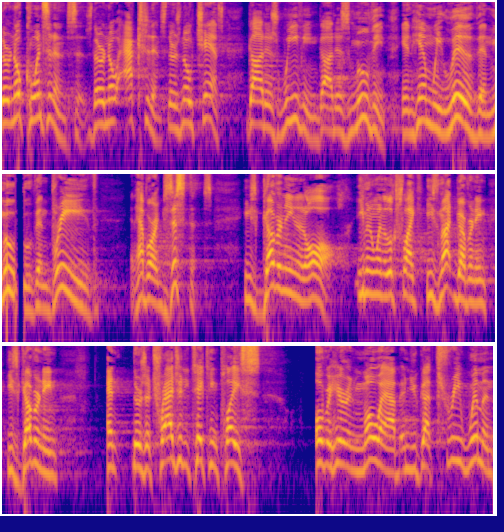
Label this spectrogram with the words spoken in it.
there are no coincidences, there are no accidents, there's no chance. God is weaving, God is moving. In Him we live and move and breathe and have our existence. He's governing it all. Even when it looks like He's not governing, He's governing. And there's a tragedy taking place over here in Moab, and you've got three women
